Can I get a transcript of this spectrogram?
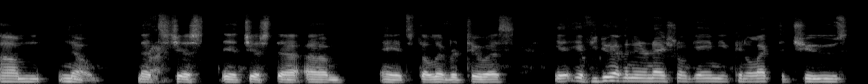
Um, no, that's right. just it. Just uh, um, it's delivered to us. If you do have an international game, you can elect to choose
